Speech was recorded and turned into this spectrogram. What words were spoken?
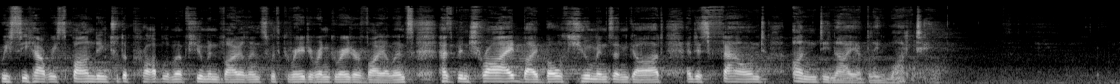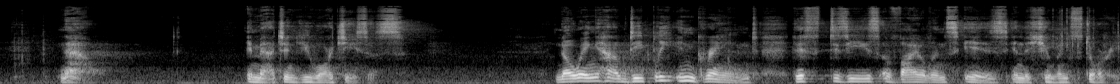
we see how responding to the problem of human violence with greater and greater violence has been tried by both humans and God and is found undeniably wanting. Now, imagine you are Jesus. Knowing how deeply ingrained this disease of violence is in the human story,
